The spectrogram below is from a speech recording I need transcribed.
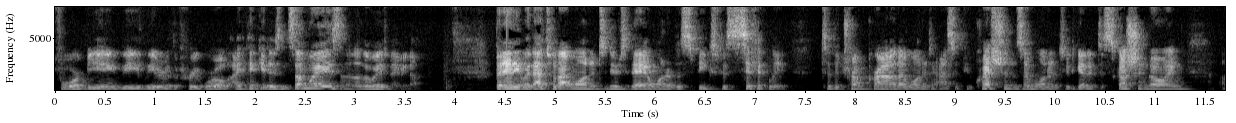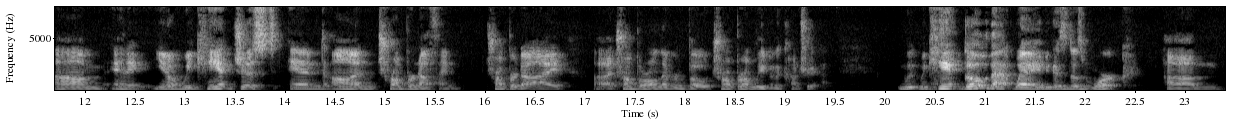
for being the leader of the free world. I think it is in some ways, and in other ways, maybe not. But anyway, that's what I wanted to do today. I wanted to speak specifically to the Trump crowd. I wanted to ask a few questions. I wanted to get a discussion going. Um, and it, you know, we can't just end on Trump or nothing, Trump or die, uh, Trump or I'll never vote, Trump or I'm leaving the country. We, we can't go that way because it doesn't work. Um,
